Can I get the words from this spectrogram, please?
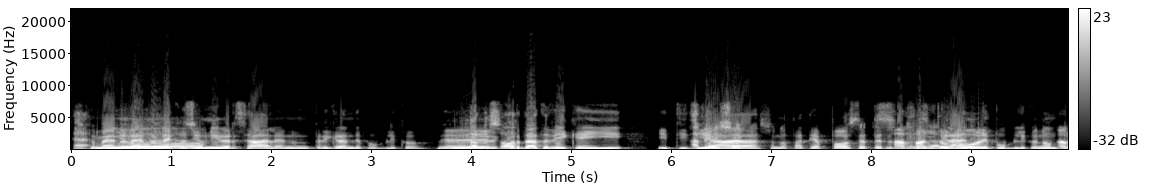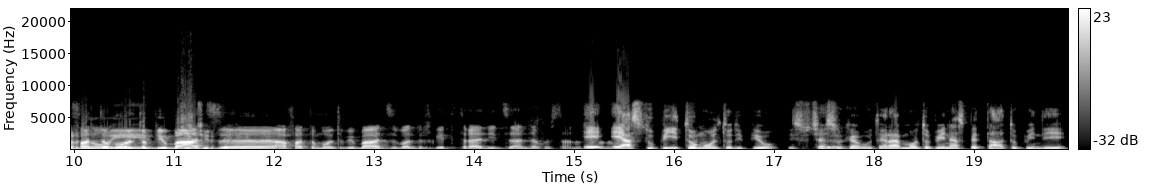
Eh, Secondo me non, è, io- non è così universale mm, per il grande pubblico. Eh, Non lo so. Ricordatevi che i, i TGA Vabbè, sono fatti apposta per Ha il fatto grande molt- pubblico, non Ha per fatto noi. molto più buzz. ha fatto molto più buzz Baldur's Gate 3 di Zelda quest'anno. E, e ha stupito molto di più il successo Sì. che ha avuto. Era molto più inaspettato, quindi...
